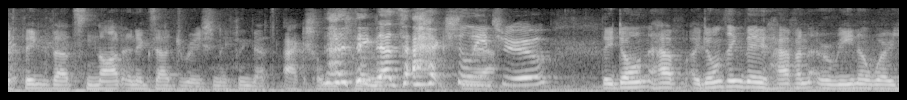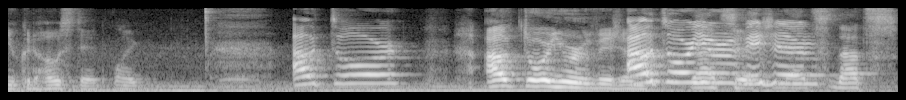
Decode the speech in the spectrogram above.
I think that's not an exaggeration. I think that's actually I think that's actually Yeah. true. They don't have I don't think they have an arena where you could host it. Like Outdoor outdoor Eurovision. Outdoor That's. Eurovision. That's, that's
